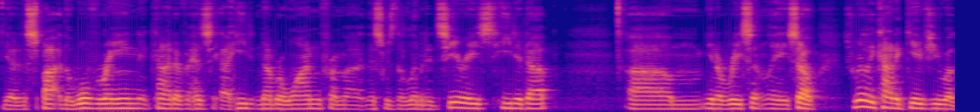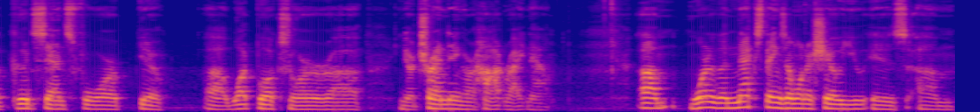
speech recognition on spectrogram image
you know, the spot, the Wolverine kind of has uh, heated number one from uh, this was the limited series heated up, um, you know, recently. So it really kind of gives you a good sense for you know uh, what books are uh, you know trending or hot right now. Um, one of the next things I want to show you is um,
